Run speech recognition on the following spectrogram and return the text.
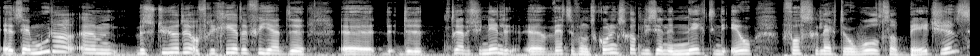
uh, zijn moeder um, bestuurde of regeerde via de, de, de, traditionele wetten van het koningschap. Die zijn in de 19e eeuw vastgelegd door Walter Bages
